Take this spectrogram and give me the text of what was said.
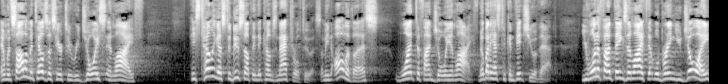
And when Solomon tells us here to rejoice in life, he's telling us to do something that comes natural to us. I mean, all of us want to find joy in life. Nobody has to convince you of that. You want to find things in life that will bring you joy,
